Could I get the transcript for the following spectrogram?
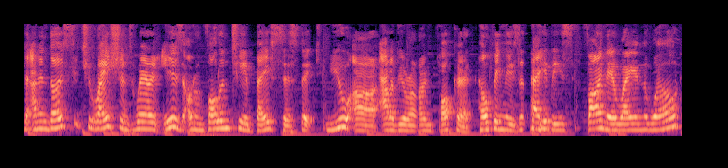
And in those situations where it is on a volunteer basis that you are out of your own pocket helping these babies find their way in the world,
